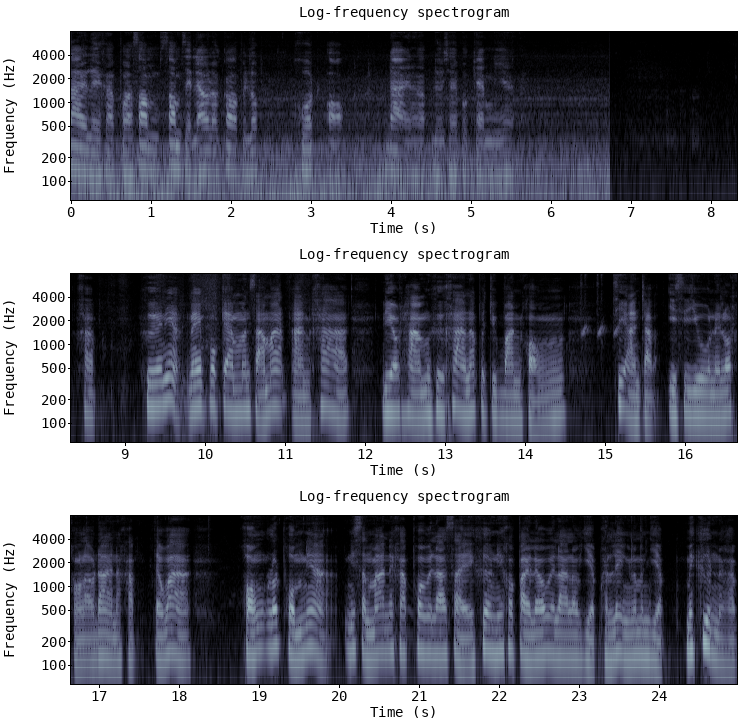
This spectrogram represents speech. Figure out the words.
ได้เลยครับ พอซ่อมซ่อมเสร็จแล้วแล้วก็ไปลบโค้ดออกได้นะครับ โดยใช้โปรแกรมนี้ ครับ คือเนี่ยในโปรแกรมมันสามารถอ่านค่า เรียลไทม์คือค่าณปัจจุบันของที่อ่านจาก ECU ในรถของเราได้นะครับ แต่ว่าของรถผมเนี่ยนิสสันมาร์นะครับ พอเวลาใส่เครื่องนี้เข้าไปแล้วเวลาเราเหยียบคันเร่งแล้วมันเหยียบไม่ขึ้นนะครับ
